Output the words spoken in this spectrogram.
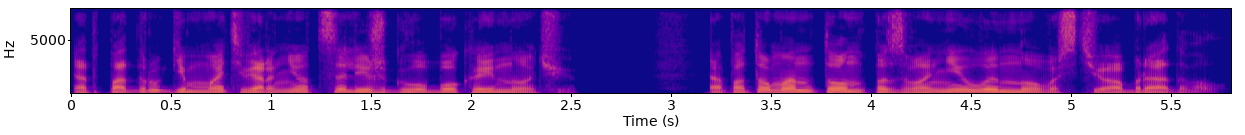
от подруги мать вернется лишь глубокой ночью. А потом Антон позвонил и новостью обрадовал.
